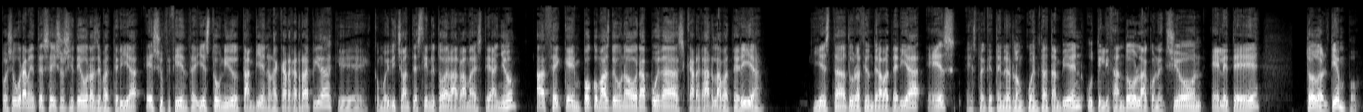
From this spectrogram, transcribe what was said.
pues seguramente 6 o 7 horas de batería es suficiente. Y esto unido también a la carga rápida, que como he dicho antes tiene toda la gama este año, hace que en poco más de una hora puedas cargar la batería. Y esta duración de la batería es, esto hay que tenerlo en cuenta también, utilizando la conexión LTE todo el tiempo.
